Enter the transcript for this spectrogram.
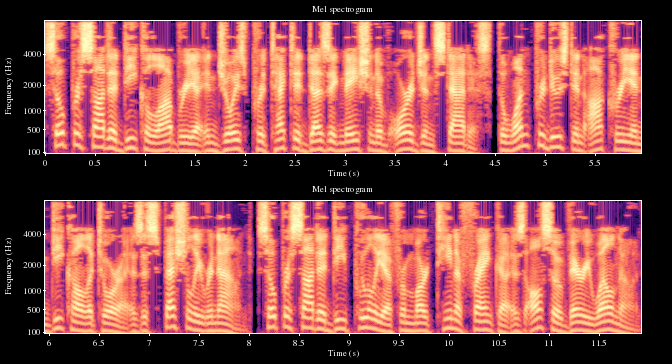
Soppressata di Calabria enjoys protected designation of origin status. The one produced in Acri and Decollatura is especially renowned. Soppressata di Puglia from Martina Franca is also very well known.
